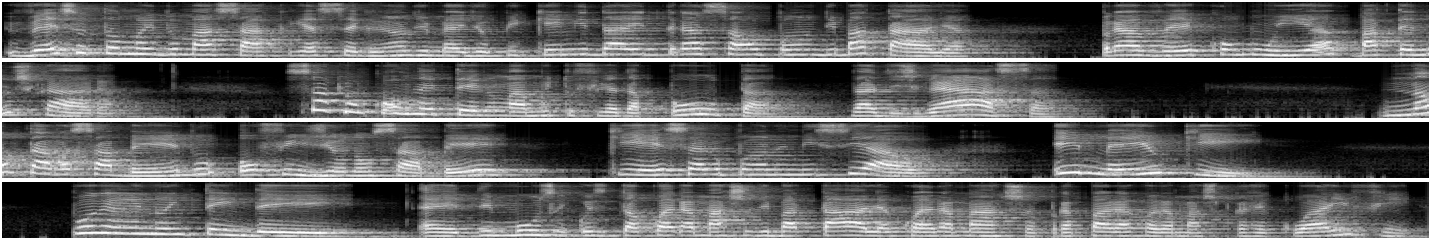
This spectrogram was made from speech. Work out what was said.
ver se o tamanho do massacre ia ser grande, médio ou pequeno e daí traçar um plano de batalha para ver como ia bater nos caras. Só que um corneteiro lá, muito filha da puta, da desgraça, não estava sabendo ou fingiu não saber que esse era o plano inicial. E meio que, por ele não entender é, de música, coisa e tal, qual era a marcha de batalha, qual era a marcha para parar, qual era a marcha para recuar, enfim.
